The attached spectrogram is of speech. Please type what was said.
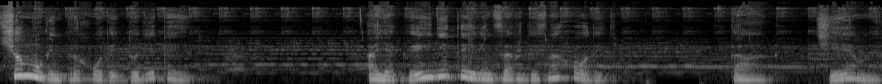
Чому він приходить до дітей? А яких дітей він завжди знаходить? Так, чемних,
